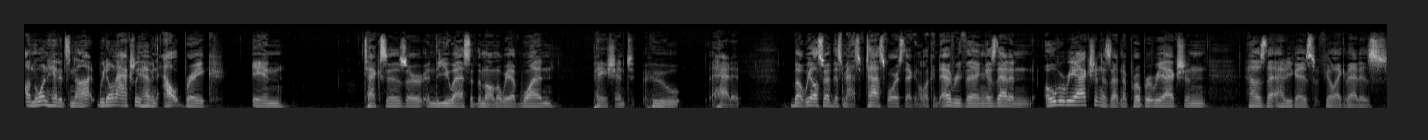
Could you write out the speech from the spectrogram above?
On the one hand, it's not. We don't actually have an outbreak in Texas or in the U.S. at the moment, we have one patient who had it. But we also have this massive task force that's going to look into everything. Is that an overreaction? Is that an appropriate reaction? How's that? How do you guys feel like that is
